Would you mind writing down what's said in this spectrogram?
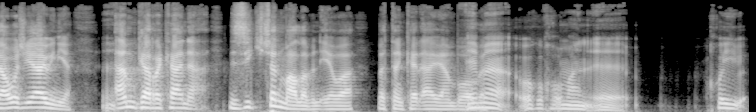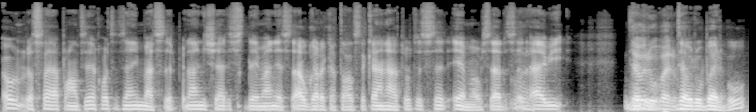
لاوەژی ئاوی نییە ئەم گەڕەکانە نزیکی چەند ماڵە بن ئێوە بە تەنکەر ئاویان بۆ ئێمە وەکو خۆمان خۆی ئەو لە سا پانزە خۆتە زانانی ماستەر پلانی شاری سلێمان ئێستا و گەڕەکە تاسەکان هاتوتە سەر ئێمە و سار سەر ئاوی دەوروبەر دەوروبەر بوو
